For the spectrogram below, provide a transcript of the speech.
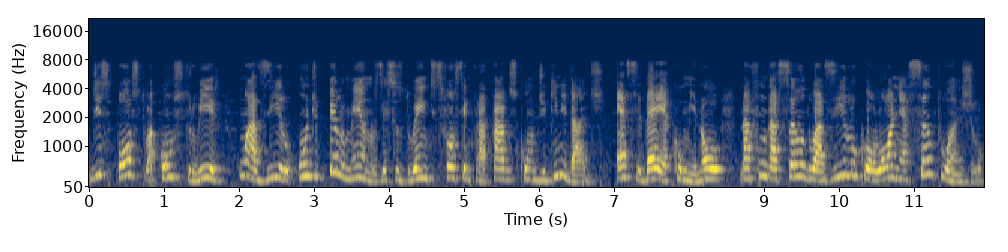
disposto a construir um asilo onde pelo menos esses doentes fossem tratados com dignidade. Essa ideia culminou na fundação do Asilo Colônia Santo Ângelo,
